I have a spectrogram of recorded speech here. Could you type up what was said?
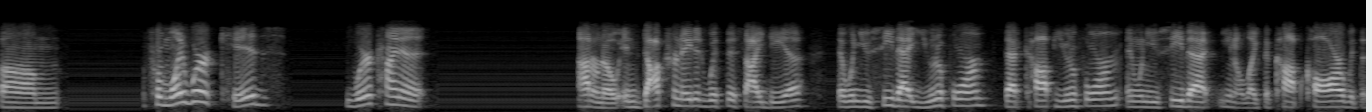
Um, from when we're kids, we're kind of, I don't know, indoctrinated with this idea that when you see that uniform, that cop uniform, and when you see that, you know, like the cop car with the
